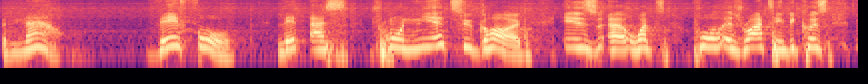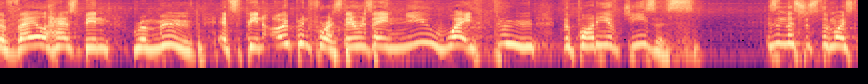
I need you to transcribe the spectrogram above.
But now, therefore, let us draw near to God, is uh, what Paul is writing because the veil has been removed. It's been opened for us. There is a new way through the body of Jesus. Isn't this just the most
